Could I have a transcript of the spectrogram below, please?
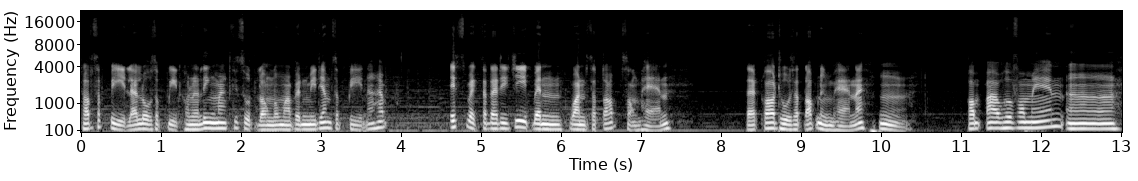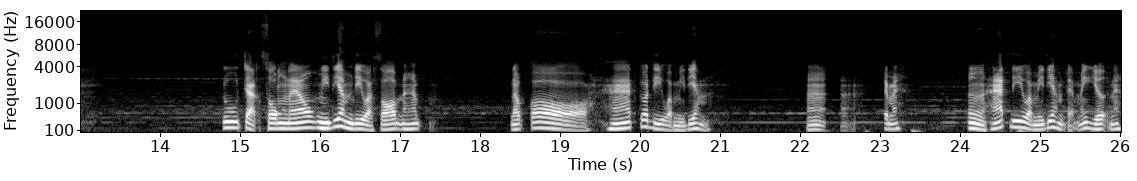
Top Speed และ Low Speed Cornering มากที่สุดลองลงมาเป็น Medium Speed นะครับ Expect Strategy เป็น One Stop 2 แผนแล้วก็ Two Stop 1 แผนนะ อืม Compound Performance เอ่อดูจากทรงแล้ว Medium ดีกว่า Soft นะครับ แล้วก็ Hard ก็ดีกว่า Medium อ่าอ่าใช่ไหม เออ Hard ดีกว่า Medium แต่ไม่เยอะนะ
